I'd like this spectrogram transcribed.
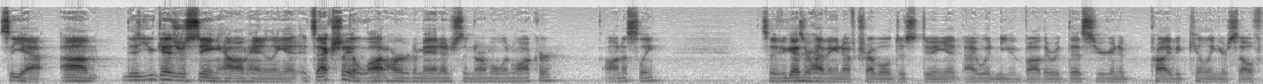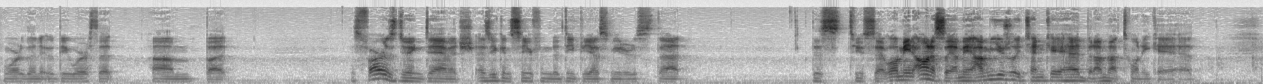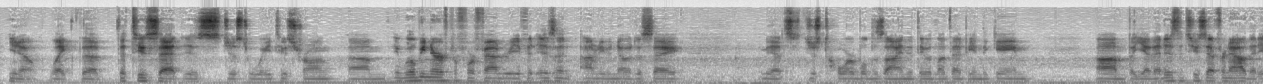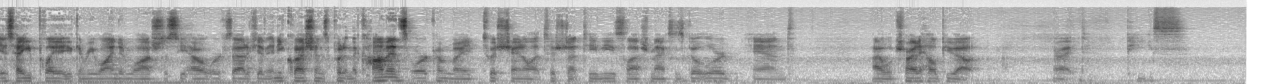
So yeah, um, you guys are seeing how I'm handling it. It's actually a lot harder to manage than normal Windwalker, honestly. So if you guys are having enough trouble just doing it, I wouldn't even bother with this. You're gonna probably be killing yourself more than it would be worth it. Um, but as far as doing damage, as you can see from the DPS meters, that this two set. Well, I mean, honestly, I mean, I'm usually 10k ahead, but I'm not 20k ahead. You know, like the the two set is just way too strong. Um, it will be nerfed before Foundry. If it isn't, I don't even know what to say. I mean, that's just horrible design that they would let that be in the game. Um, but yeah, that is the two set for now. That is how you play it. You can rewind and watch to see how it works out. If you have any questions, put it in the comments or come to my Twitch channel at twitch.tv slash maxisgoatlord and I will try to help you out. Alright, peace.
